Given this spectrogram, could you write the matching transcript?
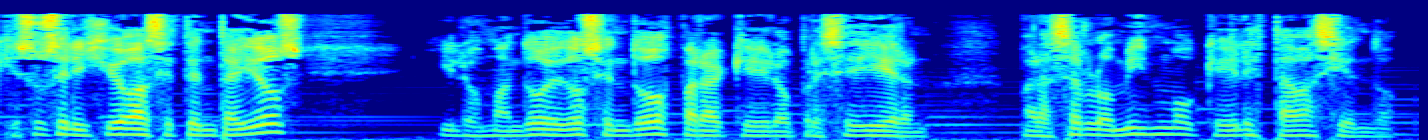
Jesús eligió a setenta y dos y los mandó de dos en dos para que lo precedieran, para hacer lo mismo que él estaba haciendo.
